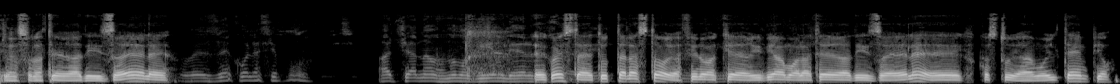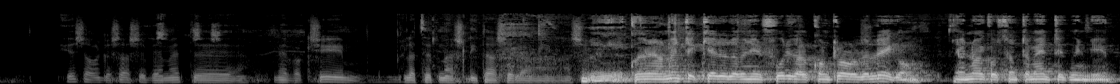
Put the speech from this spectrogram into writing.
verso la terra di Israele. E questa è tutta la storia fino a che arriviamo alla terra di Israele e costruiamo il Tempio. Realmente chiedo da venire fuori dal controllo dell'ego. E noi costantemente quindi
